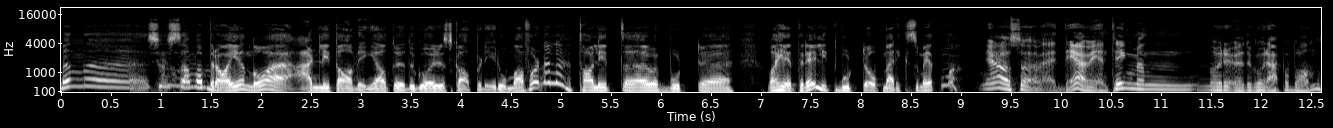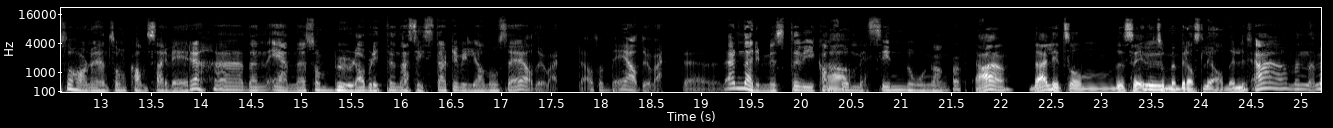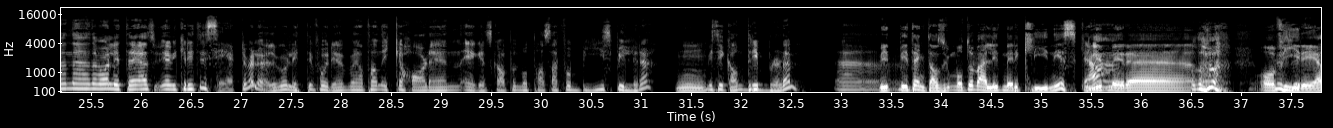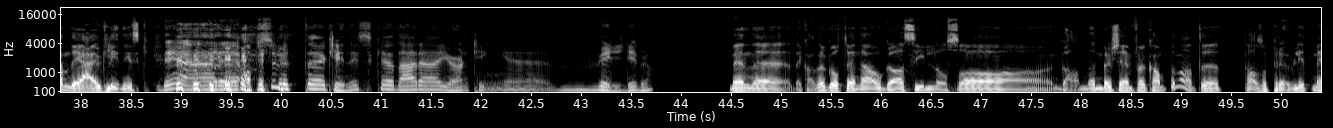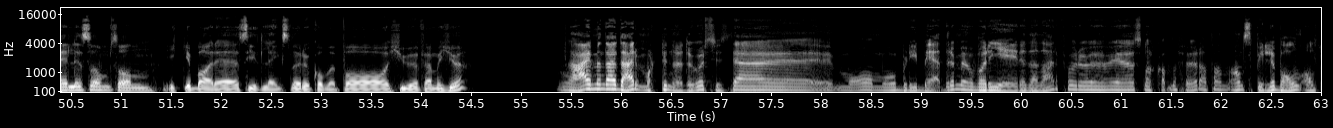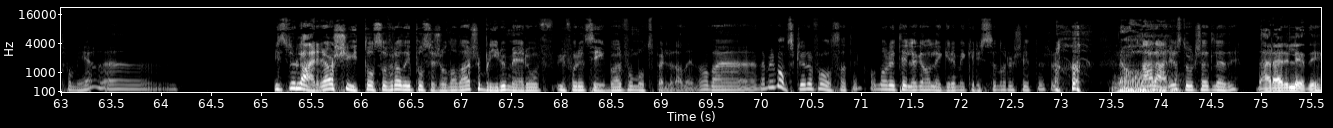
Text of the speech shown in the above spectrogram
Men jeg syns han var bra igjen nå. Er han litt avhengig av at Ødegaard skaper de romma for han, eller? Ta litt eh, bort eh, Hva heter det? Litt bort oppmerksomheten, da. Ja, altså, Det er jo én ting, men når Ødegaard er på banen, så har han jo en som kan servere. Eh, Den ene som burde ha blitt en assist her til William José, hadde jo vært altså Det hadde jo vært eh, Det er det nærmeste vi kan Ja. få Messi noen gang, faktisk. Ja, ja. Det er litt sånn Det ser ut som en brasilianer, liksom. Ja, ja, men, men eh, det var litt det jeg, jeg kritiserte vel Ødegaard litt i forrige med at han ikke har den egenskapen med å ta seg forbi spillere, Mm. hvis ikke han dribler dem. Eh, Vi, vi tenkte han måtte være litt mer klinisk. Ja. Litt mer og det, var- Og 4-1, det er jo klinisk. det er eh, absolutt eh, klinisk. Der gjør han ting veldig bra. Men det kan jo godt hende Augasil også ga han den beskjeden før kampen. At ta og prøv litt mer, liksom. Sånn, ikke bare sidelengs når du kommer på 20-25. Nei, men det er der Martin Ødegaard syns jeg må, må bli bedre med å variere det der. For øh, vi har snakka om det før, at han, han spiller ballen altfor mye. Eh, Hvis du lærer deg å skyte også fra de posisjonene der, så blir du mer uforutsigbar for motspillerne dine. og det, det blir vanskeligere å forholde seg til. Og når du i tillegg legger dem i krysset når du skyter, så der er det jo stort sett ledig. Der er det ledig.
